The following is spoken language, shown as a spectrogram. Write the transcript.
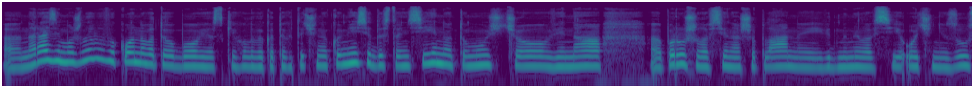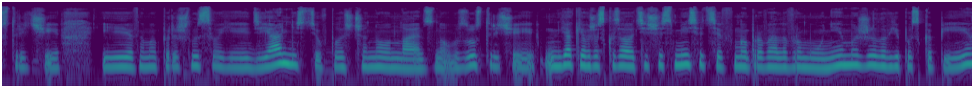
Наразі можливо виконувати обов'язки голови катехетичної комісії дистанційно, тому що війна е, порушила всі наші плани і відмінила всі очні зустрічі. І ми перейшли своєю діяльністю в площину онлайн знову зустрічі. Як я вже сказала, ці шість місяців ми провели в Румунії. Ми жили в єпископії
